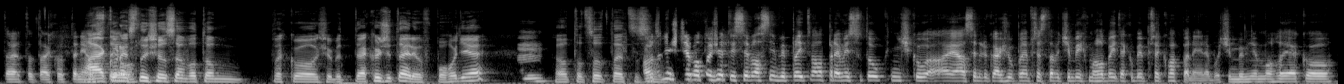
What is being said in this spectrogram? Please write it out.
ta, ta, ta, jako ten jeho A jako styl. neslyšel jsem o tom, jako, že, by, jako, že to je v pohodě, Hmm. No, to, co, to, je, co Ale jsem... to ještě o to, že ty si vlastně vyplejtval premisu tou knížkou a já si nedokážu úplně představit, čím bych mohl být jakoby překvapený, nebo čím by mě mohli jako...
